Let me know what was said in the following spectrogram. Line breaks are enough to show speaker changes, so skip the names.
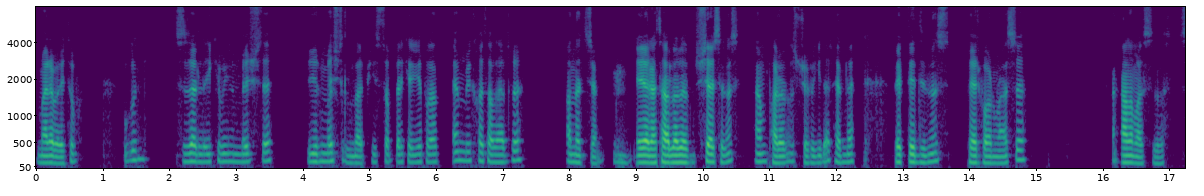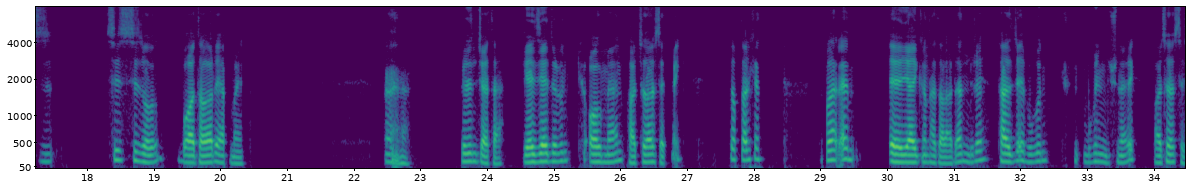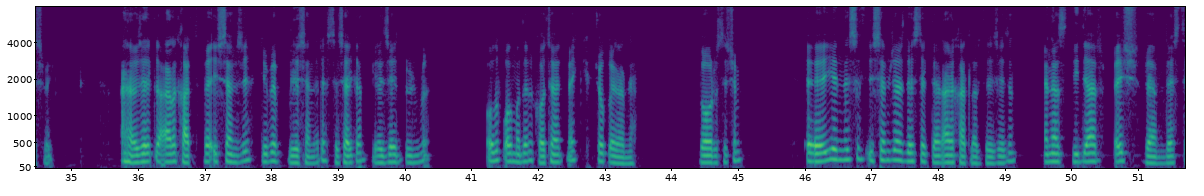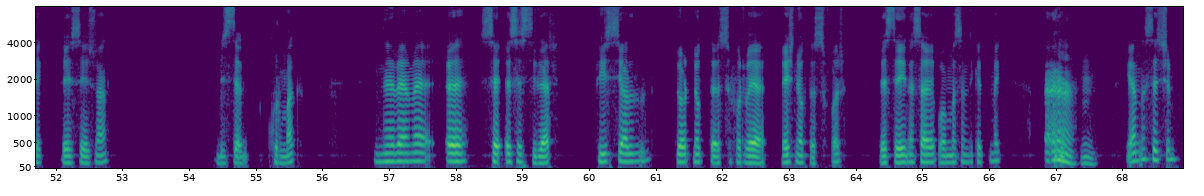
Merhaba YouTube. Bugün sizlerle 2025'te 25 yılında PC Stop derken yapılan en büyük hataları anlatacağım. Eğer hatalara düşerseniz hem paranız çöpe gider hem de beklediğiniz performansı alamazsınız. Siz, siz siz olun. Bu hataları yapmayın. Birinci hata. Geleceğe dönük olmayan parçalar seçmek. Stop derken yapılan en e, yaygın hatalardan biri sadece bugün bugün düşünerek parçalar seçmek. Özellikle anakart ve işlemci gibi bileşenleri seçerken geleceğe ürünü olup olmadığını kontrol etmek çok önemli. Doğru seçim. E, yeni nesil işlemciler destekleyen anakartları tercih edin. En az DDR5 RAM destek desteği sunan bir sistem kurmak. NVMe SSD'ler PCIe 4.0 veya 5.0 desteğine sahip olmasına dikkat etmek. Hmm. Yanlış seçim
